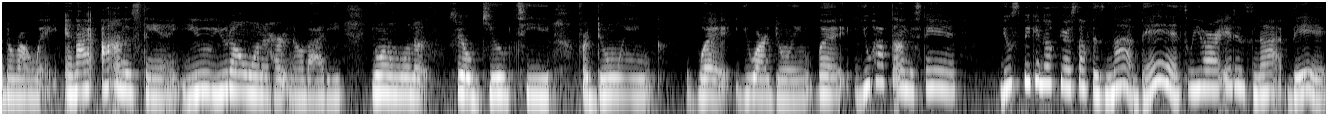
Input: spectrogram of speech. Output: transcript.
the wrong way. And I, I understand you you don't want to hurt nobody. You don't want to feel guilty for doing what you are doing, but you have to understand you speaking up for yourself is not bad, sweetheart. It is not bad.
